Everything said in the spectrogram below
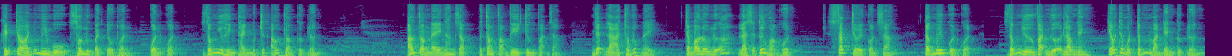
Khiến cho những mây mù sau lưng Bạch Tiểu Thuần Quần quận giống như hình thành một chiếc áo choàng cực lớn. Áo choàng này ngang dọc ở trong phạm vi trừng vạn dặm, Nhất là trong lúc này, Chẳng bao lâu nữa là sẽ tới hoàng hôn. Sắc trời còn sáng, Tầng mây cuồn cuộn Giống như vạn ngựa lao nhanh, Kéo theo một tấm màn đen cực lớn.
